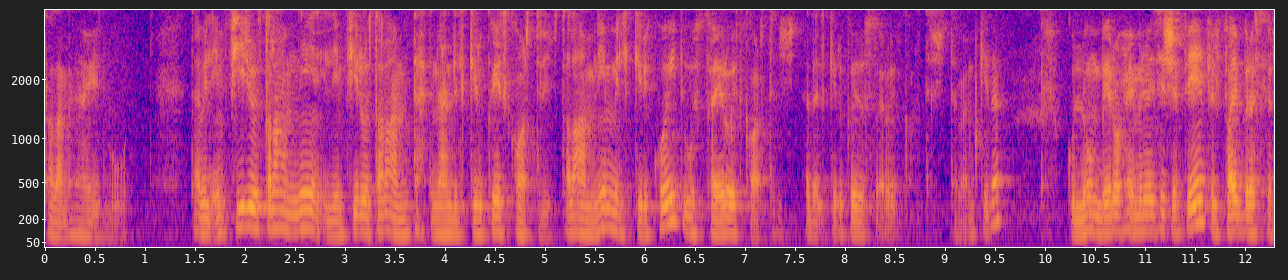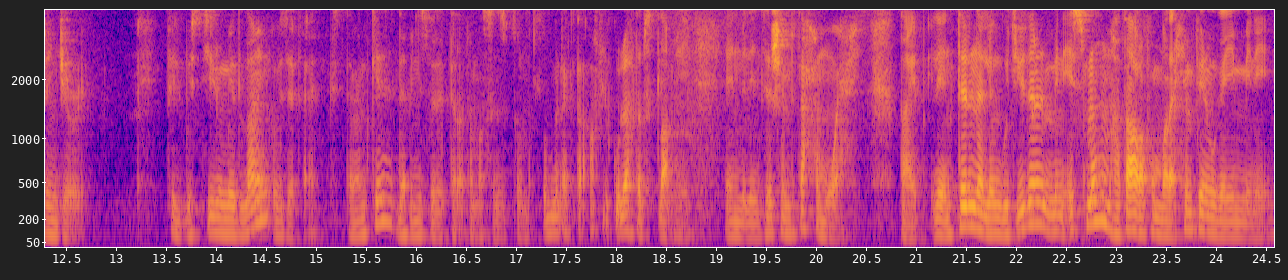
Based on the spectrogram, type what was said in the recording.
طالع من ال hyoid bone طب ال inferior طالعه منين؟ ال inferior طالعه من تحت من عند الكيروكويد كارتريج. طالعه منين؟ من الكيروكويد والثايرويد كارتريج. هذا الكيروكويد والثايرويد كارتريج. تمام كده؟ كلهم بيروحوا يعملوا فين؟ في ال fibrous pharyngeal raphe في ال posterior mid line of the pharynx تمام كده؟ ده بالنسبة للثلاثه muscles دول. مطلوب منك تعرف لي كل واحدة بتطلع منين لأن ال insertion بتاعهم واحد. طيب ال internal longitudinal من اسمهم هتعرف هم رايحين فين وجايين منين.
